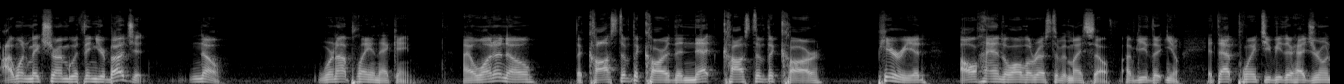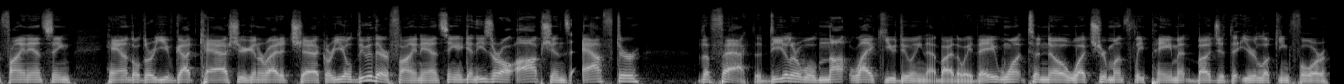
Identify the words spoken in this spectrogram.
I want to make sure I'm within your budget. No, we're not playing that game. I want to know the cost of the car, the net cost of the car, period. I'll handle all the rest of it myself. I've either, you know, at that point, you've either had your own financing handled or you've got cash, you're going to write a check, or you'll do their financing. Again, these are all options after the fact. The dealer will not like you doing that, by the way. They want to know what's your monthly payment budget that you're looking for,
